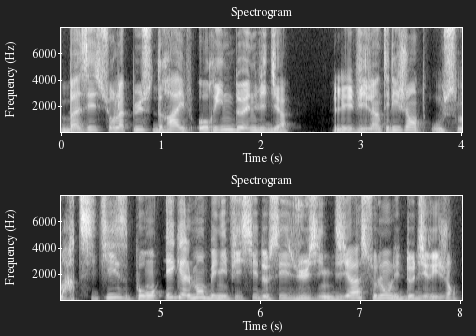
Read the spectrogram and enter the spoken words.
basées sur la puce Drive Orin de Nvidia. Les villes intelligentes ou smart cities pourront également bénéficier de ces usines d'IA selon les deux dirigeants.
